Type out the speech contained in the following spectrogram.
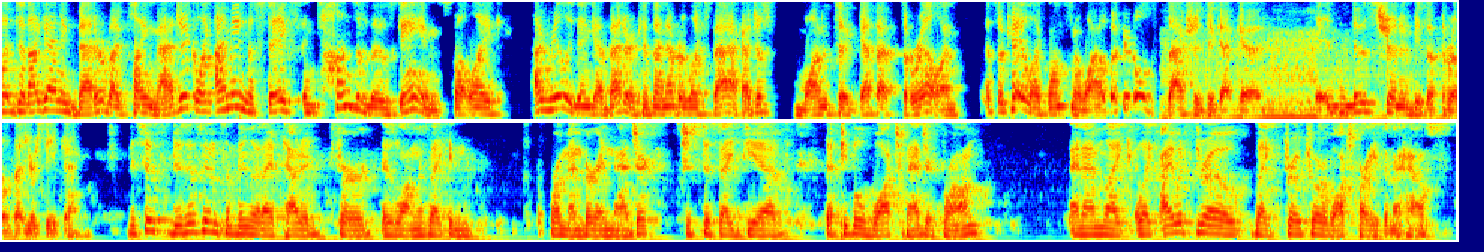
But did I get any better by playing Magic? Like I made mistakes in tons of those games, but like I really didn't get better because I never looked back. I just wanted to get that thrill, and that's okay like once in a while. But if your goal is actually to get good, it, those shouldn't be the thrills that you're seeking. This is this has been something that I've touted for as long as I can remember in Magic. Just this idea of that people watch Magic wrong, and I'm like, like I would throw like Pro Tour watch parties at my house,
